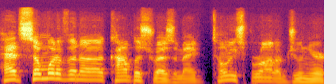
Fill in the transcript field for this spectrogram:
had somewhat of an accomplished resume. Tony Sparano Jr.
